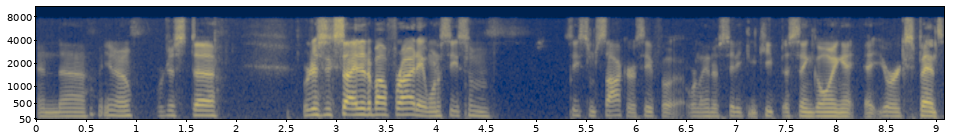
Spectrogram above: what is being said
and uh, you know we're just uh, we're just excited about Friday. Want to see some see some soccer, see if uh, Orlando City can keep this thing going at, at your expense.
